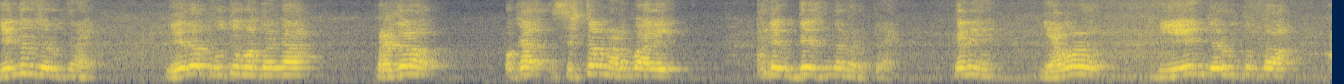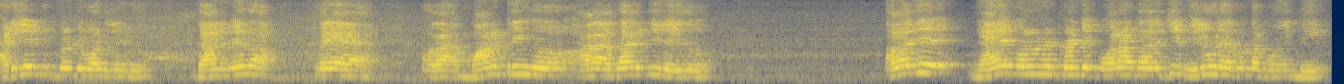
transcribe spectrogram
ఎందుకు జరుగుతున్నాయి? ఏదో తూతుమంత్రంగా ప్రజలు ఒక సిస్టమ్ నడపాలి అనే ఉద్దేశంతో నడుపుతున్నాయి. కానీ ఎవరు ఏం జరుగుతుందో అడిగేటటువంటి వాడు లేడు. దాని మీద ఒక మానిటరింగ్ అథారిటీ లేదు. అలాగే న్యాయపరమైనటువంటి పోరాటానికి విలువ లేకుండా పోయింది.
